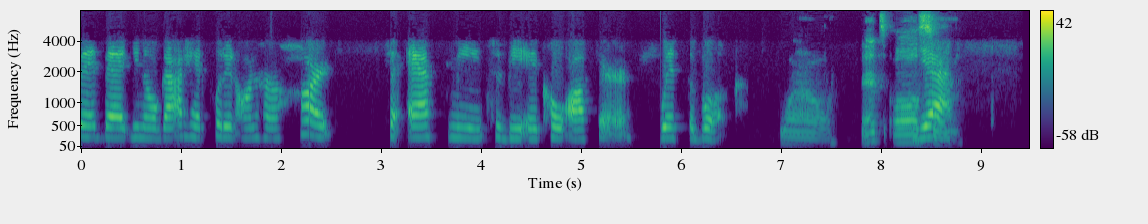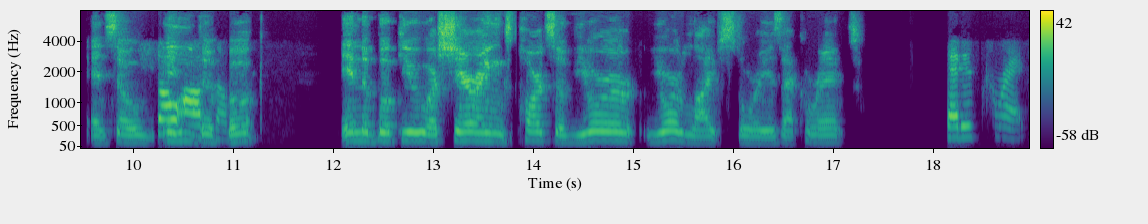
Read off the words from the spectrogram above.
said that, you know, God had put it on her heart to ask me to be a co author with the book. Wow, that's awesome. Yes. And so, So in the book, in the book, you are sharing parts of your your life story. Is that correct? That is correct.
